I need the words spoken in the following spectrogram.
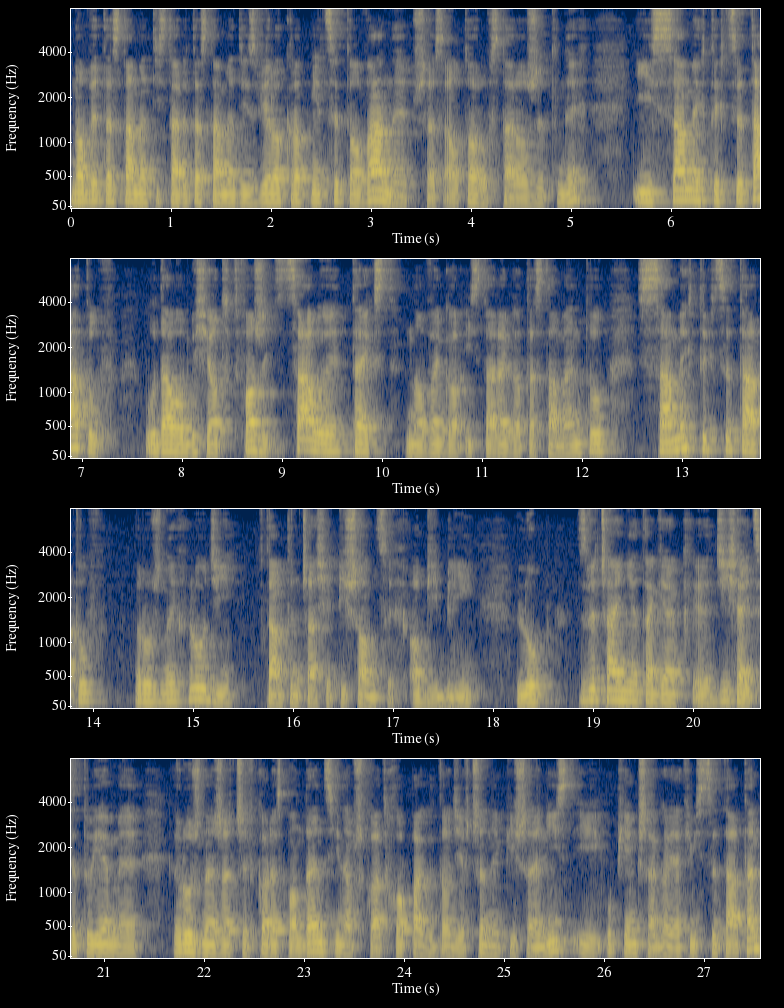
Nowy Testament i Stary Testament jest wielokrotnie cytowany przez autorów starożytnych i z samych tych cytatów udałoby się odtworzyć cały tekst Nowego i Starego Testamentu z samych tych cytatów różnych ludzi w tamtym czasie piszących o Biblii lub Zwyczajnie tak jak dzisiaj cytujemy różne rzeczy w korespondencji, na przykład chłopak do dziewczyny pisze list i upiększa go jakimś cytatem,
